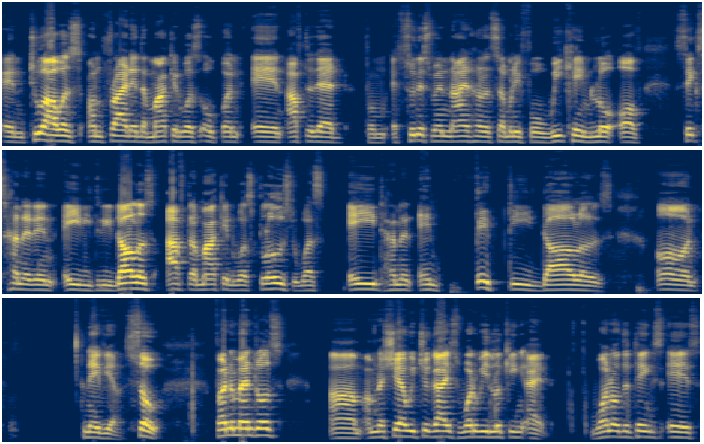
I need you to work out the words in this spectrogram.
in two hours on Friday, the market was open, and after that, from as soon as we went 974, we came low of $683. After market was closed, was $850 on Nvidia. So, fundamentals. Um, I'm gonna share with you guys what are we looking at. One of the things is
